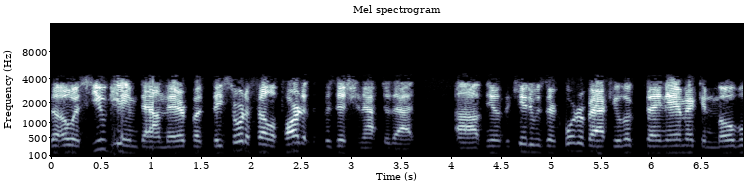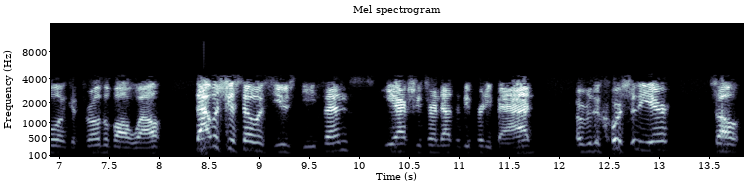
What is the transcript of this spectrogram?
the OSU game down there, but they sort of fell apart at the position after that. Uh, you know, the kid who was their quarterback, who looked dynamic and mobile and could throw the ball well, that was just OSU's defense. He actually turned out to be pretty bad over the course of the year. So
